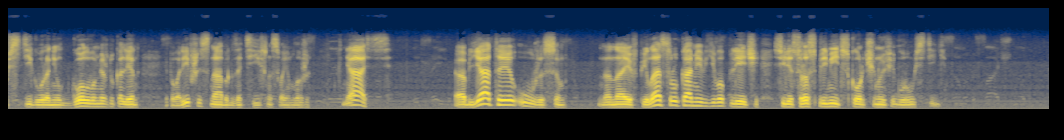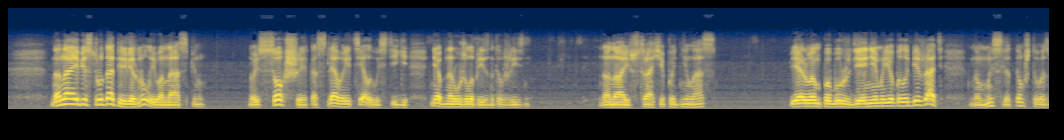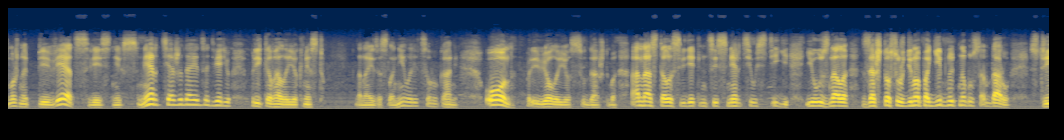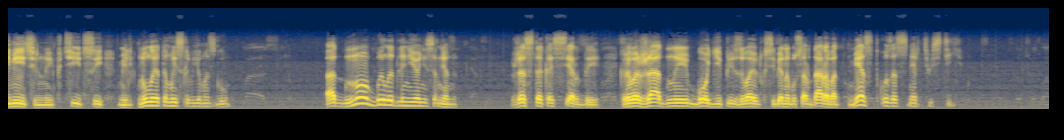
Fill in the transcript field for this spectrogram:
Устига уронил голову между колен и, повалившись на бок, затих на своем ложе. «Князь!» Объятая ужасом, Наная впилась руками в его плечи, силясь распрямить скорченную фигуру Устиги. Наная без труда перевернула его на спину, но иссохшее костлявое тело Устиги не обнаружило признаков жизни. Наная в страхе поднялась. Первым побуждением ее было бежать, но мысль о том, что, возможно, певец, вестник смерти, ожидает за дверью, приковала ее к месту. Она и заслонила лицо руками. Он привел ее сюда, чтобы она стала свидетельницей смерти Устиги и узнала, за что суждено погибнуть на Бусардару. Стремительной птицей мелькнула эта мысль в ее мозгу. Одно было для нее несомненно. Жестокосердые, кровожадные боги призывают к себе на Бусардара в отместку за смерть Устиги.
